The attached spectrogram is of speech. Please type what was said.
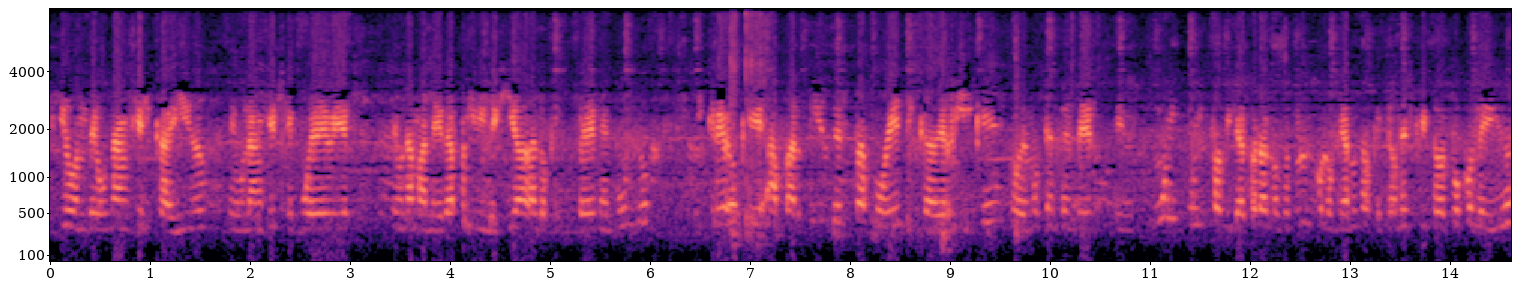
visión de un ángel caído, de un ángel que puede ver de una manera privilegiada lo que sucede en el mundo. Y creo que a partir de esta poética de Rique podemos entender, es muy, muy familiar para nosotros los colombianos, aunque sea un escritor poco leído,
